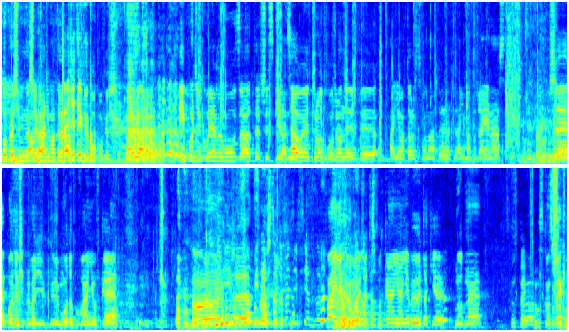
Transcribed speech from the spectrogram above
Teraz poprosimy naszego Dobra. animatora Będzie tych wygłupów już. i podziękujemy mu za te wszystkie Za dni. cały trud włożony w animatorstwo nasze, znaczy animatorzenie nas, że podjął się prowadzić y, młodą powołaniówkę. No i że po prostu to fajnie było i że te spotkania nie były takie nudne. Z konspektu.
